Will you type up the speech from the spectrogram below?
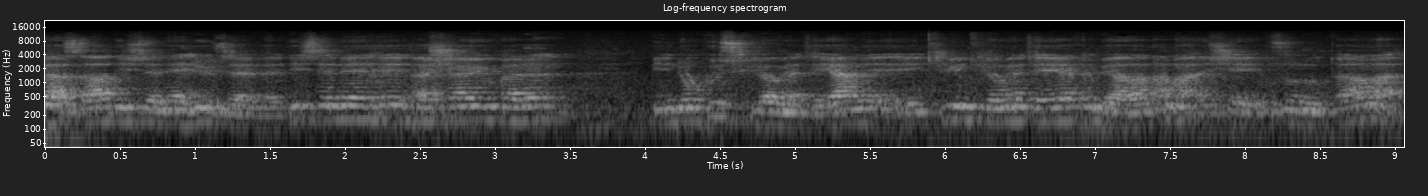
biraz daha Dicle Nehri üzerinde. Dicle Nehri aşağı yukarı 1900 kilometre yani 2000 kilometreye yakın bir alan ama şey uzunlukta ama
